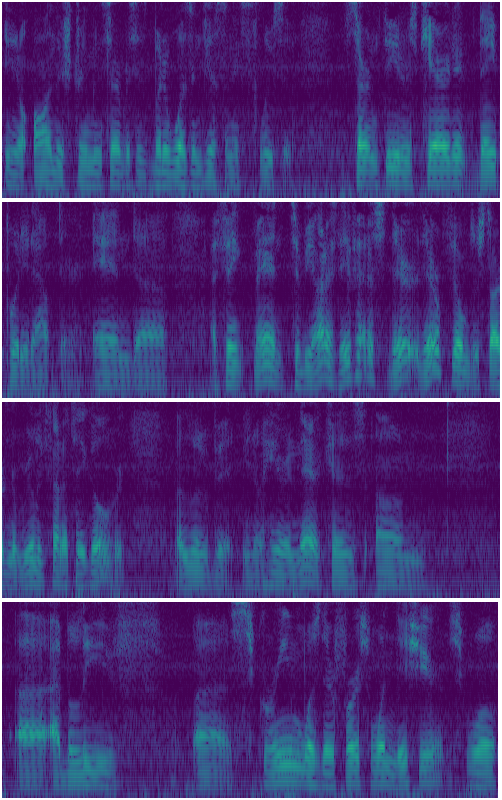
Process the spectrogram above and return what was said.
you know, on the streaming services, but it wasn't just an exclusive. Certain theaters carried it; they put it out there, and uh, I think, man, to be honest, they've had a, their their films are starting to really kind of take over a little bit, you know, here and there, because um, uh, I believe uh, Scream was their first one this year. Well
